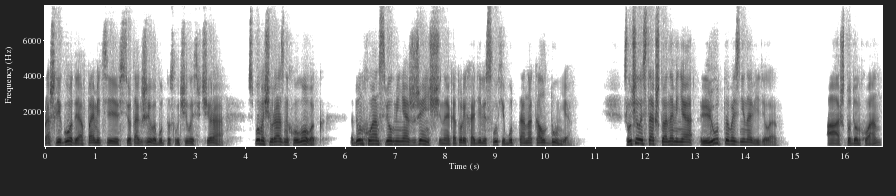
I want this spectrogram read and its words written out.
Прошли годы, а в памяти все так живо, будто случилось вчера. С помощью разных уловок Дон Хуан свел меня с женщиной, о которой ходили слухи, будто она колдунья. Случилось так, что она меня люто возненавидела. А что Дон Хуан?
